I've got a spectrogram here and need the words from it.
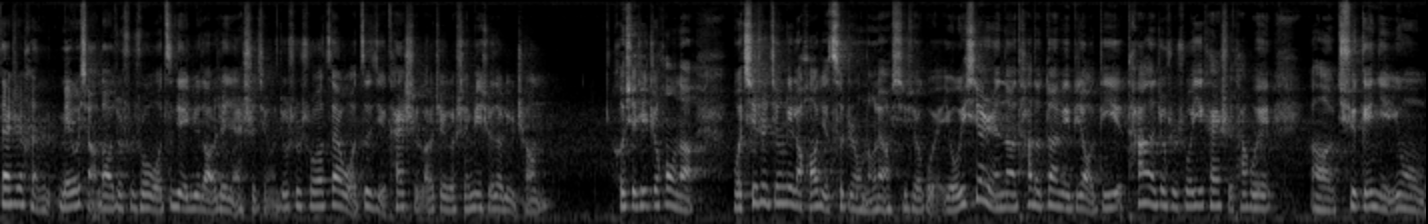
但是很没有想到，就是说我自己也遇到了这件事情。就是说，在我自己开始了这个神秘学的旅程和学习之后呢。我其实经历了好几次这种能量吸血鬼。有一些人呢，他的段位比较低，他呢就是说一开始他会，呃，去给你用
